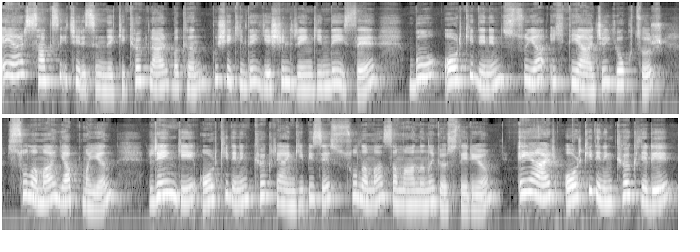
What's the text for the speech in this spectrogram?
Eğer saksı içerisindeki kökler bakın bu şekilde yeşil renginde ise bu orkidenin suya ihtiyacı yoktur. Sulama yapmayın. Rengi orkidenin kök rengi bize sulama zamanını gösteriyor. Eğer orkidenin kökleri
